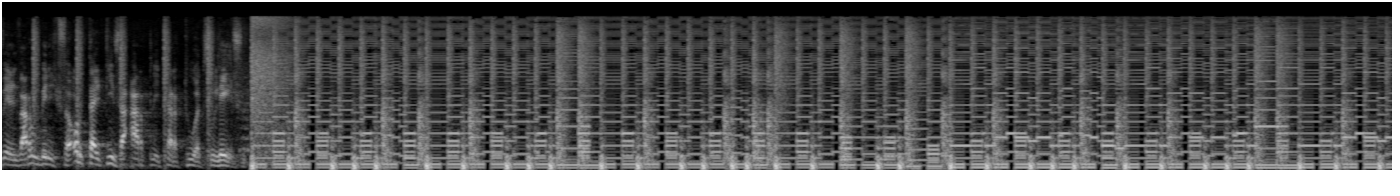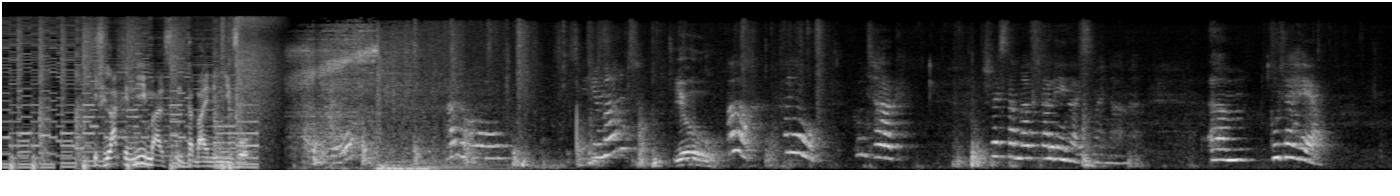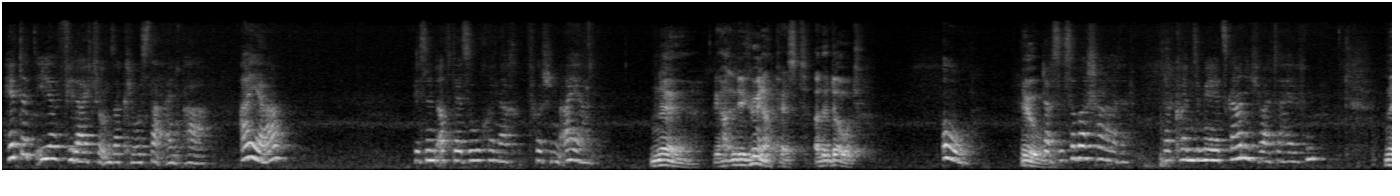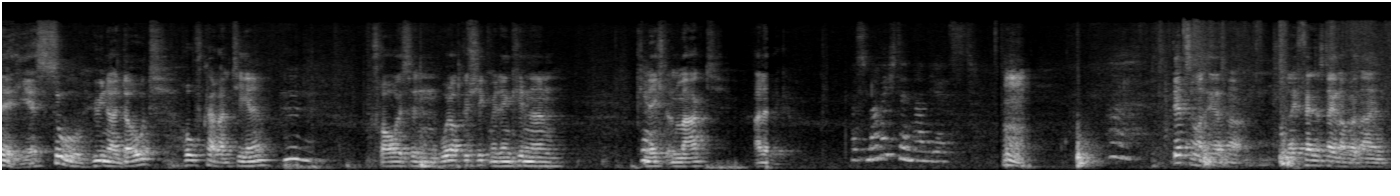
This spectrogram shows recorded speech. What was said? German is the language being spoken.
Willen, warum bin ich verurteilt, diese Art Literatur zu lesen? Ich lache niemals unter meinem Niveau. Hallo. Ist hier jemand? Jo, Ah, hallo. Guten Tag. Schwester Magdalena ist mein Name. Ähm, guter Herr, hättet ihr vielleicht für unser Kloster ein paar Eier? Wir sind auf der Suche nach frischen Eiern. nö, wir hatten die Hühnerpest, alle tot. Oh, Jo, das ist aber schade. Da können Sie mir jetzt gar nicht weiterhelfen. nee, hier ist zu. Hühner tot, Hofquarantäne. Frau ist in Urlaub geschickt mit den Kindern. Knecht und Magd, alle weg. Was mache ich denn dann jetzt? Jetzt mal erstmal. Vielleicht fällt es da ja noch was ein.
